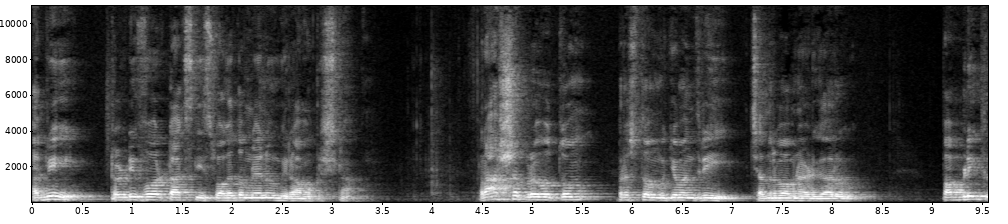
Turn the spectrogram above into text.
అగ్ని ట్వంటీ ఫోర్ టాక్స్కి స్వాగతం. నేను మీ రామకృష్ణ. రాష్ట్ర ప్రభుత్వం ప్రస్తుతం ముఖ్యమంత్రి చంద్రబాబు నాయుడు గారు పబ్లిక్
